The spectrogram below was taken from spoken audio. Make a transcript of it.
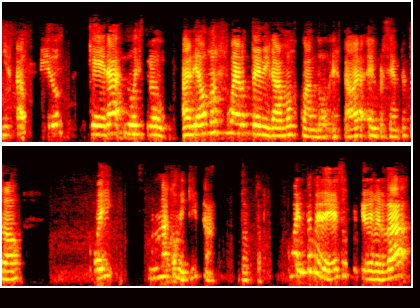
y Estados Unidos, que era nuestro aliado más fuerte, digamos, cuando estaba el presidente Trump, hoy una comiquita, doctor. Cuéntame de eso, porque de verdad,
